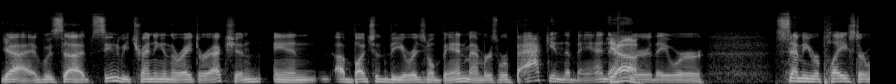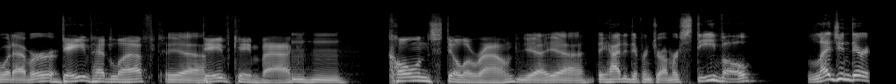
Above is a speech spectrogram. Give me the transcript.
Yeah, it was uh, seemed to be trending in the right direction, and a bunch of the original band members were back in the band Yeah. after they were semi-replaced or whatever. Dave had left. Yeah. Dave came back. Mm-hmm. Cone's still around. Yeah, yeah. They had a different drummer, Steve-O. Legendary.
